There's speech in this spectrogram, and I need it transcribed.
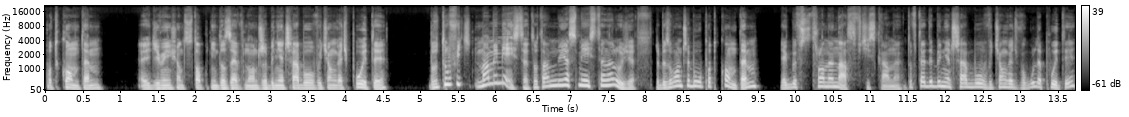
pod kątem, 90 stopni do zewnątrz, żeby nie trzeba było wyciągać płyty, bo tu mamy miejsce, to tam jest miejsce na luzie. Żeby złącze było pod kątem, jakby w stronę nas wciskane, to wtedy by nie trzeba było wyciągać w ogóle płyty,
